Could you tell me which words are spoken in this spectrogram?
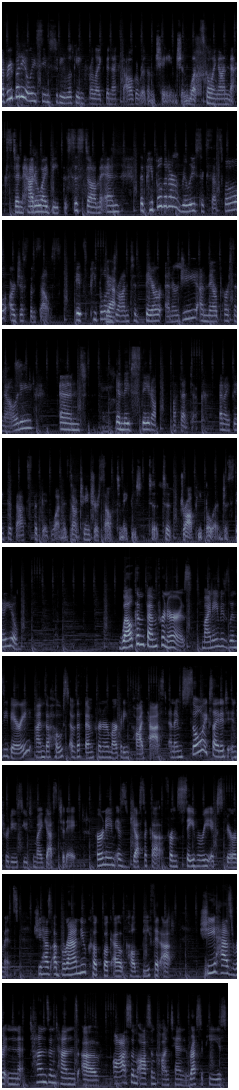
everybody always seems to be looking for like the next algorithm change and what's going on next and how do I beat the system. And the people that are really successful are just themselves. It's people are yeah. drawn to their energy and their personality and and they've stayed authentic. And I think that that's the big one is don't change yourself to make these to to draw people in. Just stay you. Welcome, fempreneurs. My name is Lyndsie Barry. I'm the host of the Fempreneur Marketing Podcast, and I'm so excited to introduce you to my guest today. Her name is Jessica from Savory Experiments. She has a brand new cookbook out called Beef It Up. She has written tons and tons of awesome, awesome content and recipes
